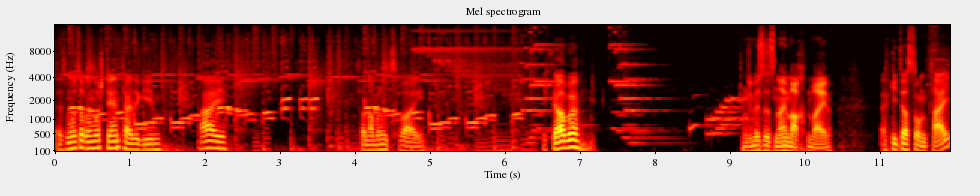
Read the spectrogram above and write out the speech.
Es muss doch irgendwo Sternteile geben. Hi. Waren aber nur zwei. Ich glaube, wir müssen es neu machen, weil es gibt ja so ein Teil,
